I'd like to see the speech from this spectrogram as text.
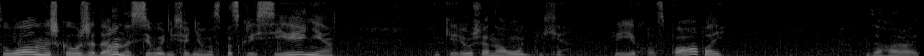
Солнышко уже, да, у нас сегодня? Сегодня у нас воскресенье. И Кирюша на отдыхе. Приехал с папой загорать.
